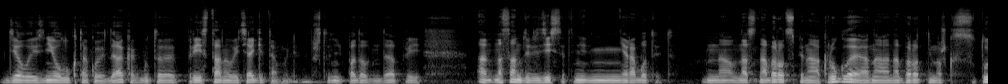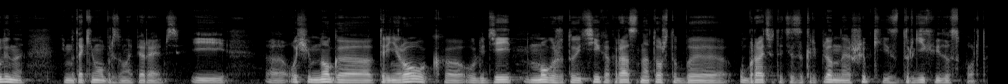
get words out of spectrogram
делая из нее лук такой, да, как будто при становой тяге там или что-нибудь подобное, да, при... А на самом деле здесь это не, не работает. На- у нас, наоборот, спина округлая, она, наоборот, немножко сутулина, и мы таким образом опираемся. И очень много тренировок э, у людей может уйти как раз на то, чтобы убрать вот эти закрепленные ошибки из других видов спорта.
